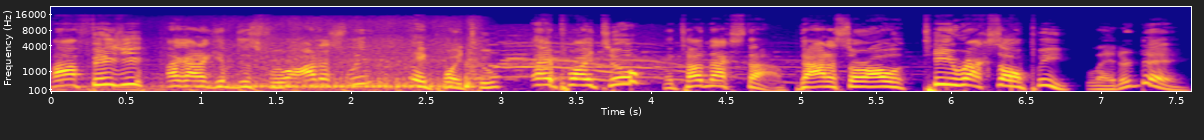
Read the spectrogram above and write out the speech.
Ah, Fiji, I gotta give this fruit, honestly, 8.2. 8.2. Until next time, Dinosaur T-Rex OP. Later days.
